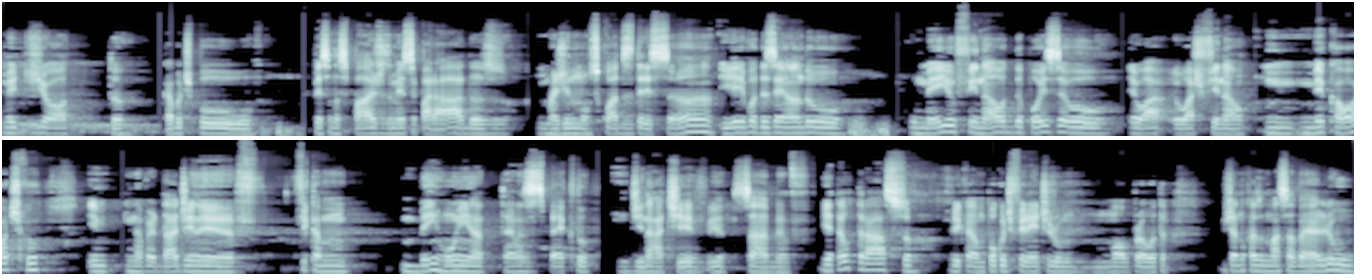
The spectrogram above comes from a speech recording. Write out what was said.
meio idiota. Acaba, tipo, pensando nas páginas meio separadas, imagino uns quadros interessantes, e aí vou desenhando o meio, o final, depois eu, eu, eu acho o final meio caótico e, na verdade, fica bem ruim até um aspecto de narrativa, sabe? E até o traço fica um pouco diferente de uma obra para outra. Já no caso do Massa Velho,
